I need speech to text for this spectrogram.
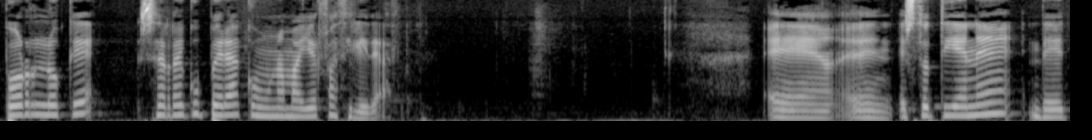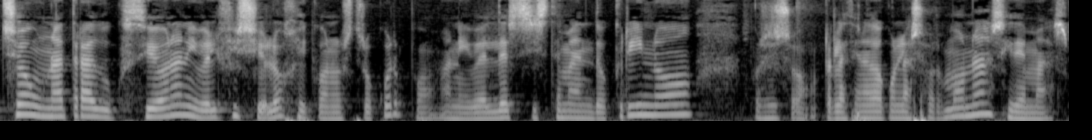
por lo que se recupera con una mayor facilidad. Eh, esto tiene, de hecho, una traducción a nivel fisiológico en nuestro cuerpo, a nivel del sistema endocrino, pues eso, relacionado con las hormonas y demás.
